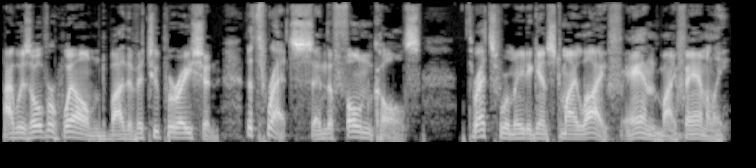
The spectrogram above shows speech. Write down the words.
I was overwhelmed by the vituperation, the threats, and the phone calls. Threats were made against my life and my family.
